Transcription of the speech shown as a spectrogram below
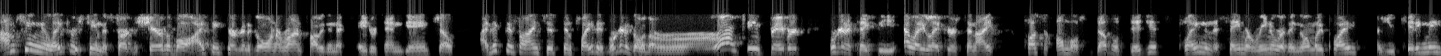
I'm seeing a Lakers team that's starting to share the ball. I think they're going to go on a run probably the next eight or 10 games. So I think this line's just inflated. We're going to go with a wrong team favorite. We're going to take the LA Lakers tonight, plus almost double digits, playing in the same arena where they normally play. Are you kidding me?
